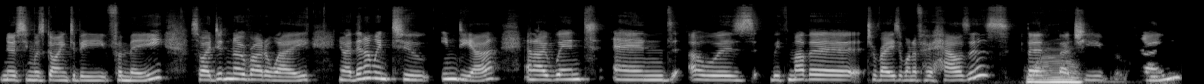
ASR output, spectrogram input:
nursing was going to be for me. So I didn't know right away. You know, then I went to India and I went and I was with Mother Teresa, one of her houses that, wow. that she ran.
